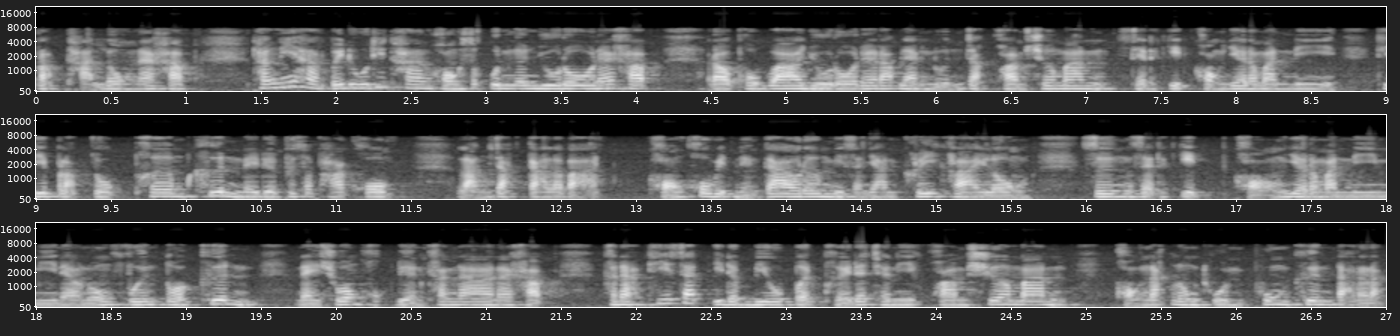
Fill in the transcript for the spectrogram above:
ปรับฐานลงนะครับ ทั้งนี้หากไปดูที่ทางของสกุลเงินยูโรนะครับเราพบว่ายูโรได้รับแรงหนุนจากความเชื่อมั่นเศรษฐกิจของเยอรมนีที่ปรับตัวเพิ่มขึ้นในเดือนพฤษภาคม หลังจากการระบาดของโควิด -19 เริ่มมีสัญญาณคลี่คลายลง ซึ่งเศรษฐกิจ ของเยอรมนีมีแนวโน้มฟื้นตัวขึ้นในช่วง 6 เดือนข้างหน้านะครับ ขณะที่ ZEW เปิดเผยดัชนีความเชื่อมั่นของนักลงทุนพุ่งขึ้นแต่ระดับ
